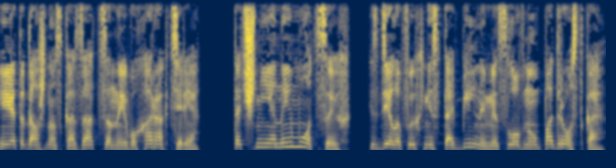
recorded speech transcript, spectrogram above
и это должно сказаться на его характере. Точнее, на эмоциях, сделав их нестабильными, словно у подростка.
